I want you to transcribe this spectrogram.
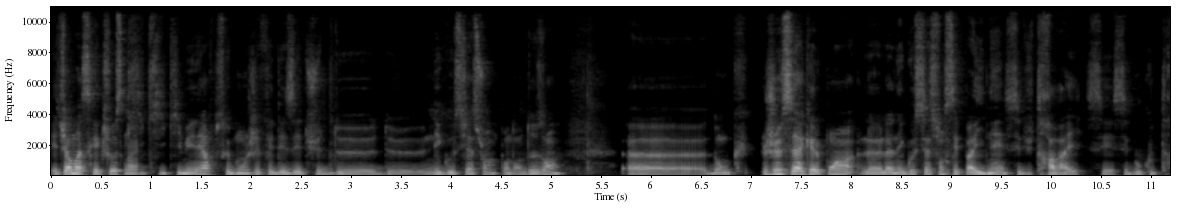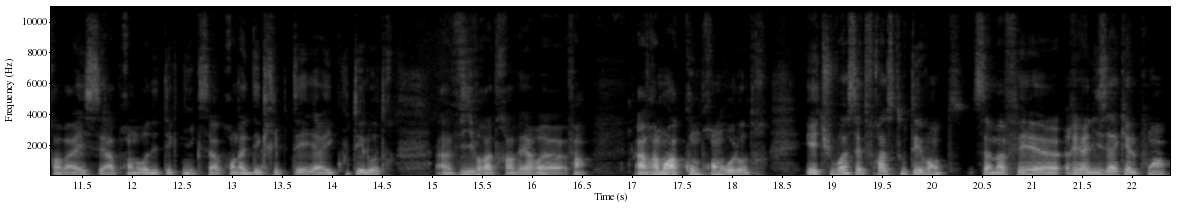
Et tu vois, moi, c'est quelque chose qui, Ouais. qui, qui m'énerve parce que bon, j'ai fait des études de, de négociation pendant deux ans. Euh, donc, je sais à quel point la négociation, c'est pas inné, c'est du travail, c'est beaucoup de travail, c'est apprendre des techniques, c'est apprendre à décrypter, à écouter l'autre, à vivre à travers, euh, enfin, à vraiment à comprendre l'autre. Et tu vois, cette phrase tout est vente, ça m'a fait euh, réaliser à quel point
